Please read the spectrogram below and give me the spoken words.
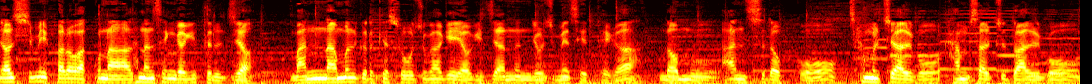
열심히 걸어왔구나 하는 생각이 들죠. 만남을 그렇게 소중하게 여기지 않는 요즘의 세태가 너무 안쓰럽고 참을 줄 알고 감쌀 줄도 알고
